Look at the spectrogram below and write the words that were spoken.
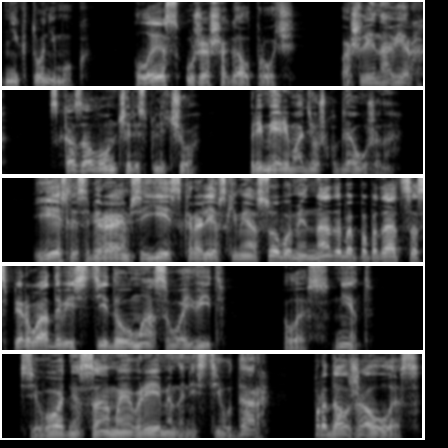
Никто не мог. Лес уже шагал прочь. «Пошли наверх», — сказал он через плечо примере мадежку для ужина. Если собираемся есть с королевскими особами, надо бы попытаться сперва довести до ума свой вид. Лес, нет. Сегодня самое время нанести удар, продолжал Лес.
